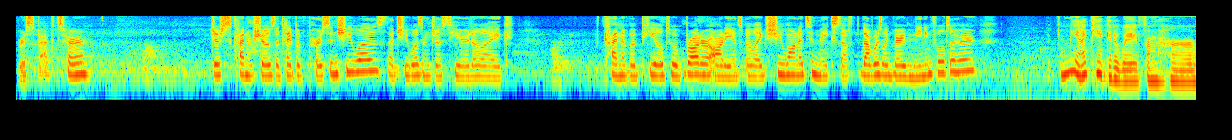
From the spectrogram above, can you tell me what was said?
respect her. Just kind of shows the type of person she was, that she wasn't just here to like kind of appeal to a broader audience, but like she wanted to make stuff that was like very meaningful to her. For me, I can't get away from her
